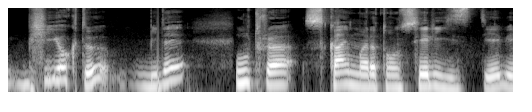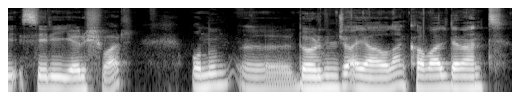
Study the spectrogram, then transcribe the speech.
bir şey yoktu. Bir de Ultra Sky Marathon Series diye bir seri yarış var. Onun e, dördüncü ayağı olan Caval Devent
